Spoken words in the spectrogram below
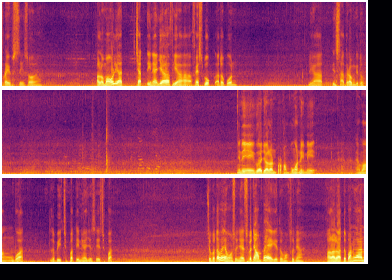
Privacy soalnya. Kalau mau lihat chat ini aja via Facebook ataupun lihat Instagram gitu. Ini gua jalan perkampungan ini emang buat lebih cepet ini aja sih cepet. Cepet apa ya maksudnya? Cepet nyampe gitu maksudnya. Kalau lewat depan kan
